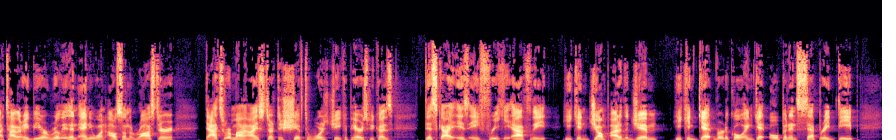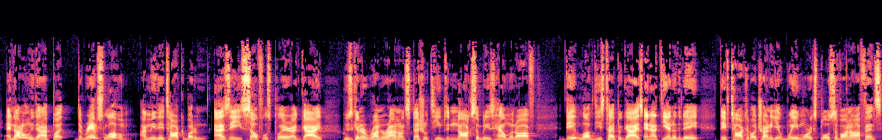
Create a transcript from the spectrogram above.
a Tyler Higbee or really than anyone else on the roster, that's where my eyes start to shift towards Jacob Harris because this guy is a freaky athlete. He can jump out of the gym, he can get vertical and get open and separate deep. And not only that, but the Rams love him. I mean, they talk about him as a selfless player, a guy who's going to run around on special teams and knock somebody's helmet off. They love these type of guys. And at the end of the day, they've talked about trying to get way more explosive on offense.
